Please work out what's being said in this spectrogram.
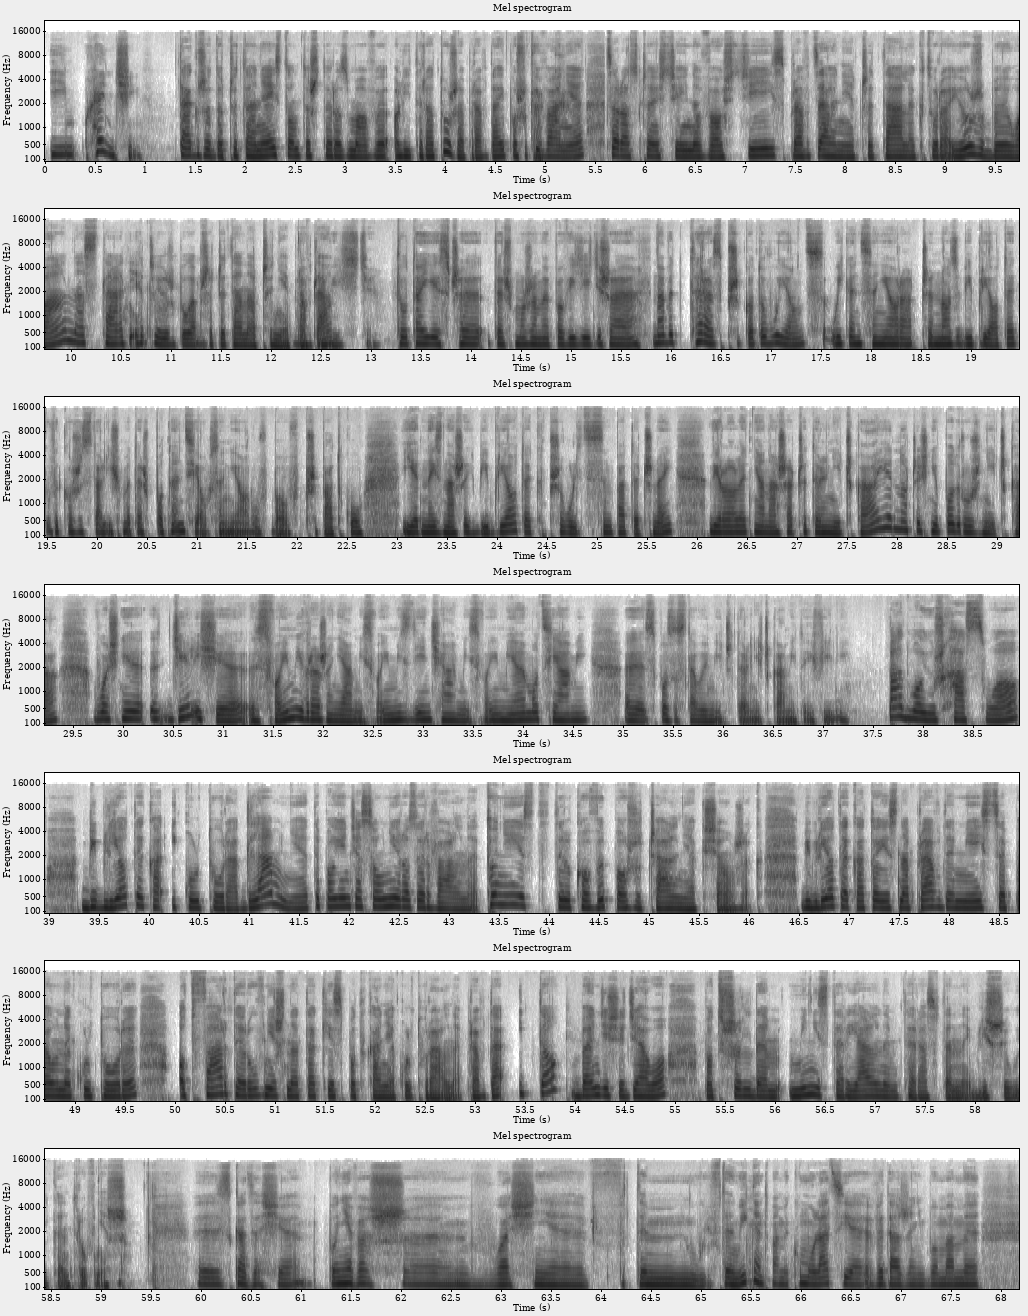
i chęci także do czytania i stąd też te rozmowy o literaturze, prawda? I poszukiwanie tak. coraz częściej nowości, sprawdzanie, czy ta lektura już była na stanie, czy już była przeczytana, czy nie, prawda? Oczywiście. Tutaj jeszcze też możemy powiedzieć, że nawet teraz przygotowując Weekend Seniora czy Noc Bibliotek wykorzystaliśmy też potencjał seniorów, bo w przypadku jednej z naszych bibliotek przy ulicy Sympatycznej wieloletnia nasza czytelniczka, jednocześnie podróżniczka właśnie dzieli się swoimi wrażeniami, swoimi zdjęciami, swoimi emocjami e, z pozostałymi czytelniczkami tej chwili padło już hasło biblioteka i kultura. Dla mnie te pojęcia są nierozerwalne. To nie jest tylko wypożyczalnia książek. Biblioteka to jest naprawdę miejsce pełne kultury, otwarte również na takie spotkania kulturalne, prawda? I to będzie się działo pod szyldem ministerialnym teraz w ten najbliższy weekend również. Y, zgadza się, ponieważ y, właśnie w, tym, w ten weekend mamy kumulację wydarzeń, bo mamy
